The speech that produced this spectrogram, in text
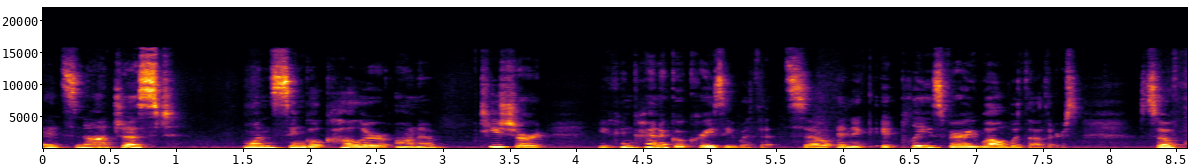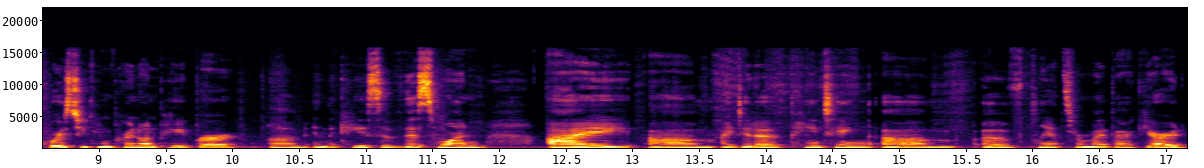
It's not just one single color on a t-shirt, you can kind of go crazy with it. So, and it, it plays very well with others. So of course you can print on paper. Um, in the case of this one, I, um, I did a painting um, of plants from my backyard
